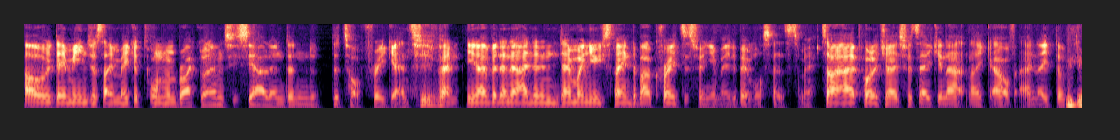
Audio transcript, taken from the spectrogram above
oh, they mean just like make a tournament bracket on MCC Island and the, the top three get into the event, you know. But then I didn't. Then when you explained about creators thing, it made a bit more sense to me. So I apologize for taking that like out of uh, like the, the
